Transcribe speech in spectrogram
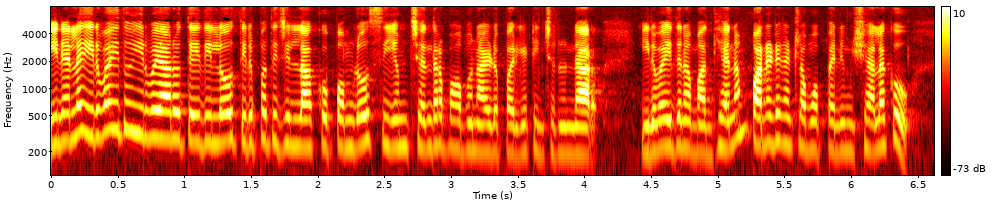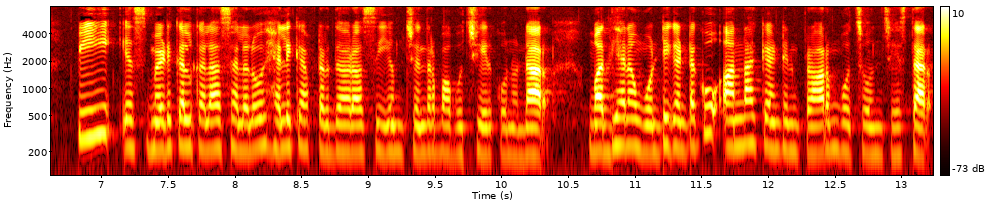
ఈ నెల ఇరవై ఐదు ఇరవై ఆరు తేదీలో తిరుపతి జిల్లా కుప్పంలో సీఎం చంద్రబాబు నాయుడు పర్యటించనున్నారు. ఇరవై ఐదున మధ్యాహ్నం పన్నెండు గంటల ముప్పై నిమిషాలకు పీఎస్ మెడికల్ కళాశాలలో హెలికాప్టర్ ద్వారా సీఎం చంద్రబాబు చేరుకోనున్నారు. మధ్యాహ్నం ఒంటి గంటకు అన్నా క్యాంటీన్ ప్రారంభోత్సవం చేస్తారు.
